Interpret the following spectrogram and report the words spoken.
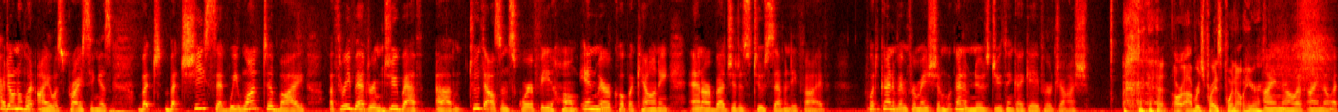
I don't know what Iowa's pricing is, but but she said we want to buy a three bedroom, two bath, um, two thousand square feet home in Maricopa County, and our budget is two seventy five. What kind of information, what kind of news do you think I gave her, Josh? Our average price point out here. I know it. I know it.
